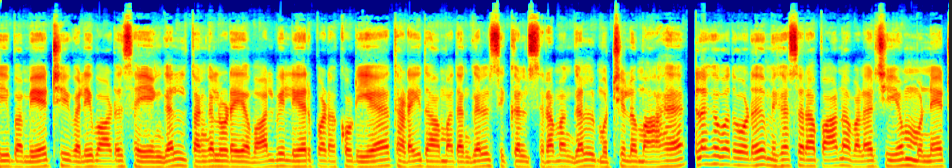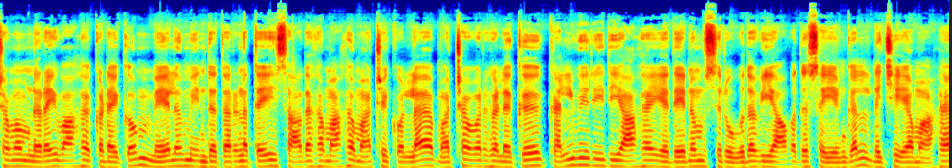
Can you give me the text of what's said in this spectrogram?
தீபம் ஏற்றி வழிபாடு செய்யுங்கள். தங்களுடைய வாழ் வாழ்வில் ஏற்படக்கூடிய தடை தாமதங்கள் சிக்கல் சிரமங்கள் முற்றிலுமாக விலகுவதோடு மிக சிறப்பான வளர்ச்சியும் முன்னேற்றமும் நிறைவாக கிடைக்கும். மேலும் இந்த தருணத்தை சாதகமாக மாற்றிக்கொள்ள மற்றவர்களுக்கு கல்வி ரீதியாக ஏதேனும் சிறு உதவியாவது செய்யுங்கள். நிச்சயமாக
